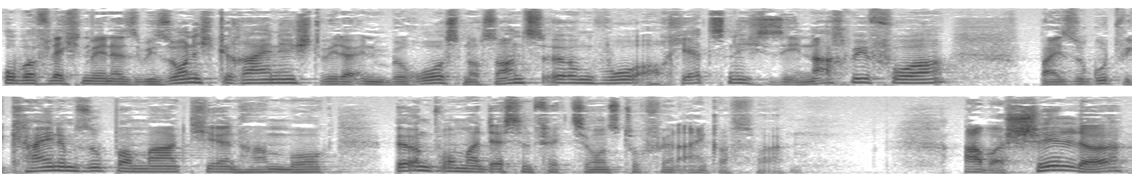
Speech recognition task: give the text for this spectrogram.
Oberflächen werden ja sowieso nicht gereinigt, weder in Büros noch sonst irgendwo, auch jetzt nicht. Ich sehe nach wie vor bei so gut wie keinem Supermarkt hier in Hamburg irgendwo mal Desinfektionstuch für einen Einkaufswagen. Aber Schilder,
